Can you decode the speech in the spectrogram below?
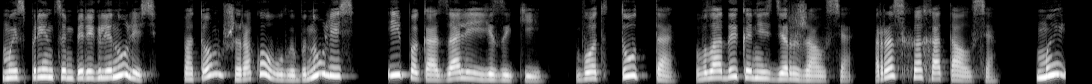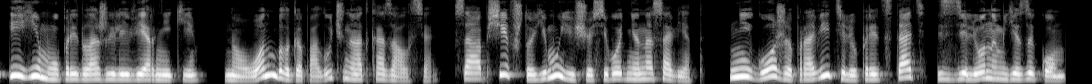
Мы с принцем переглянулись, потом широко улыбнулись и показали языки. Вот тут-то владыка не сдержался, расхохотался. Мы и ему предложили верники, но он благополучно отказался, сообщив, что ему еще сегодня на совет. Негоже правителю предстать с зеленым языком,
